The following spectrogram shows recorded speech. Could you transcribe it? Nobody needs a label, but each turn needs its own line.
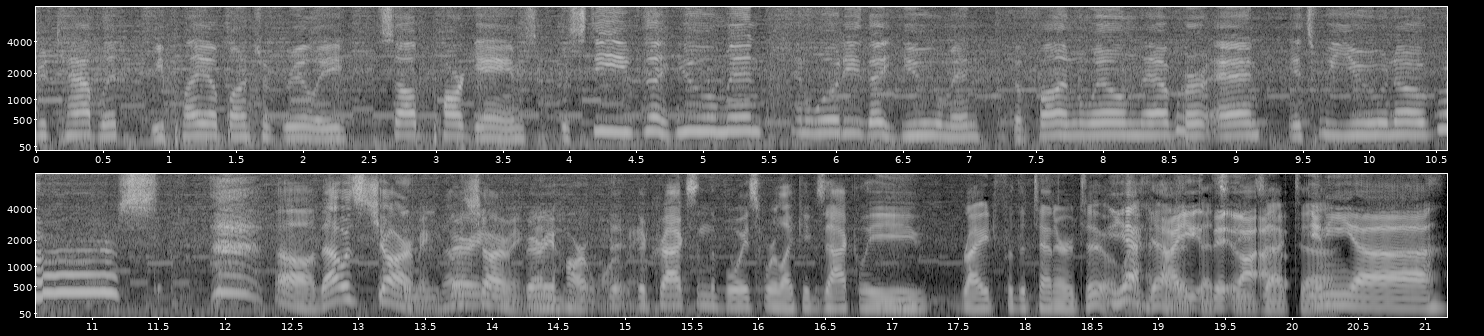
grab your tablet. We play a bunch of really subpar games with Steve the Human and Woody the Human. The fun will never end. It's We Universe.
Oh, that was charming. That was charming.
very
And
heartwarming.
The, the cracks in the voice were like exactly right for the tenor too.
Yeah,
Like, yeah,
I,
that's
the-
the
uh,
exact. Uh,
any uh,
